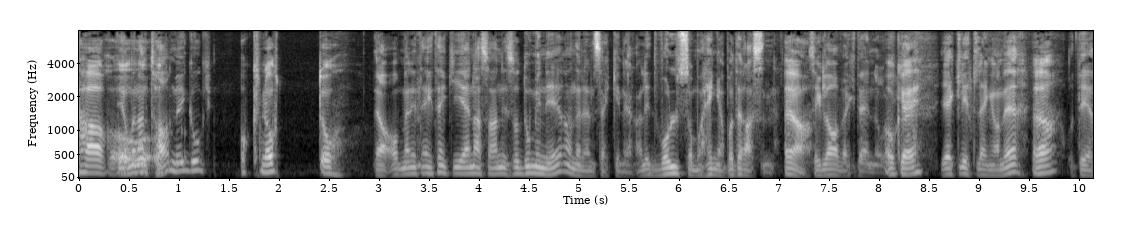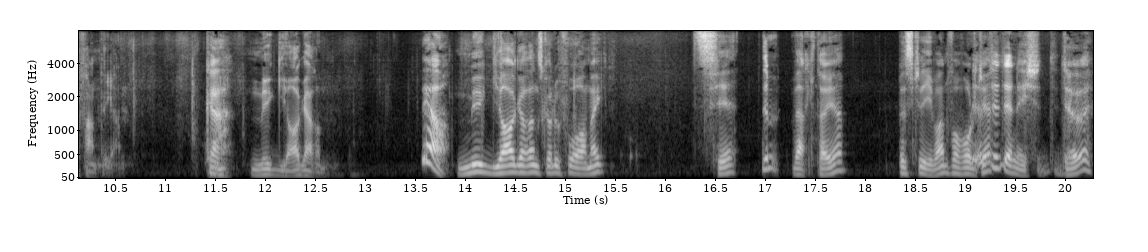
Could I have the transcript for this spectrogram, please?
har, og, Ja, men han tar mygg òg. og knott og Ja, og- men jeg, jeg tenker igjen, altså, han er så dominerende, den sekken der. Han er litt voldsom å henge på terrassen. Ja. Så jeg la vekk den òg. OK. Gikk litt lenger ned, Ja. og der fant jeg han. Hva? Myggjageren. Ja. Myggjageren skal du få av meg. Se verktøyet. Beskriv han for folket. Den er ikke er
